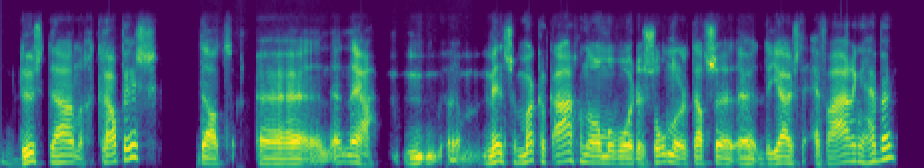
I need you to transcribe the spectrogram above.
dusdanig krap is. Dat uh, nou ja, mensen makkelijk aangenomen worden zonder dat ze uh, de juiste ervaring hebben.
